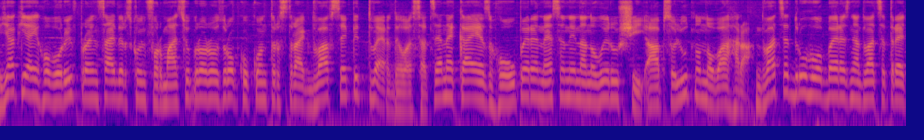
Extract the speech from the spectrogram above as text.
Як я і говорив про інсайдерську інформацію про розробку Counter-Strike 2, все підтвердилося. Це не CSGO, перенесений на новий рушій, а абсолютно нова гра. 22 березня 2023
